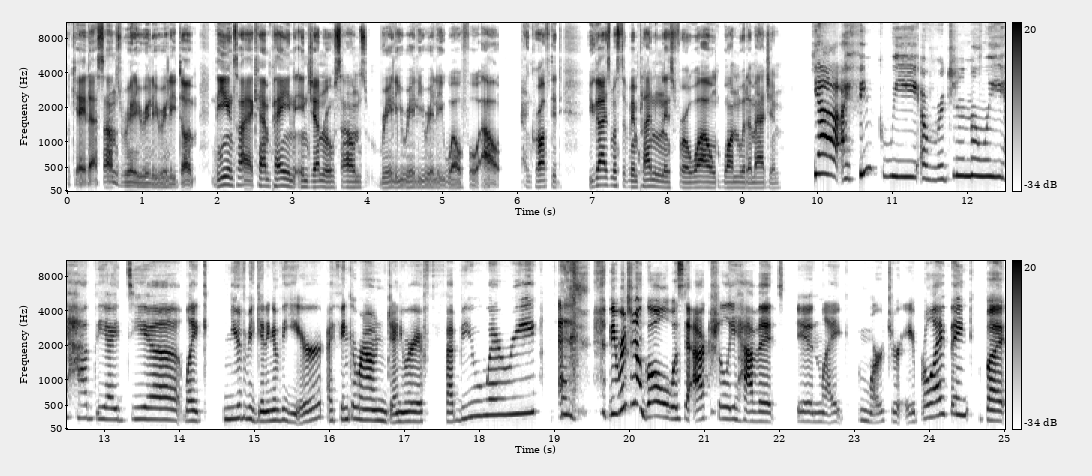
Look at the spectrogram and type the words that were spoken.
Okay, that sounds really, really, really dope. The entire campaign in general sounds really, really, really well thought out and crafted. You guys must have been planning this for a while, one would imagine. Yeah, I think we originally had the idea like near the beginning of the year, I think around January or February. And the original goal was to actually have it in like March or April, I think. But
